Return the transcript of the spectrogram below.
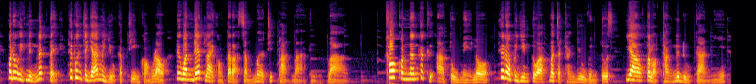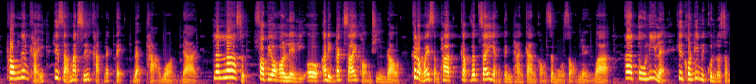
ๆ มาดูอีกหนึ่งนักเตะ ที่เพิ่งจะย้ายมาอยู่กับทีมของเราในวันเดดไลน์ของตลาดซัมเมอร์ที่ผ่านมากันบ้าง เขาคนนั้นก็คืออาตูเมโล ที่เราไปยืมตัวมาจากทางยูเวนตุสยาวตลอดทั้งฤดูกาลนี้ พร้อมเงื่อนไขที่สามารถซื้อขาดนักเตะแบบถาวรได้ และล่าสุดฟาบิโอ ออเลลิโออดีตแบ็กซ้ายของทีมเรา ก็ออกมาให้สัมภาษณ์กับเว็บไซต์อย่างเป็นทางการของสโมสรเลยว่าอาตูนี่แหละ คือคนที่มีคุณสม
